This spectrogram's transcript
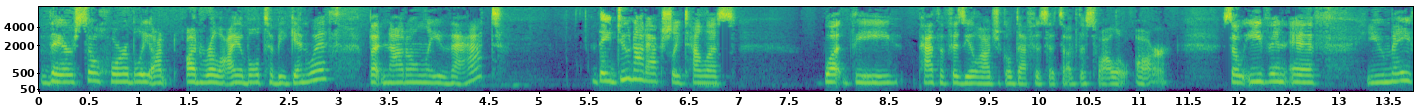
they're so horribly un- unreliable to begin with. But not only that, they do not actually tell us what the pathophysiological deficits of the swallow are. So even if you may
